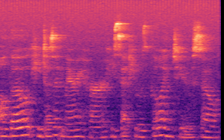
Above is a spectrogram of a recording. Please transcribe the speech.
Although he doesn't marry her, he said he was going to, so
